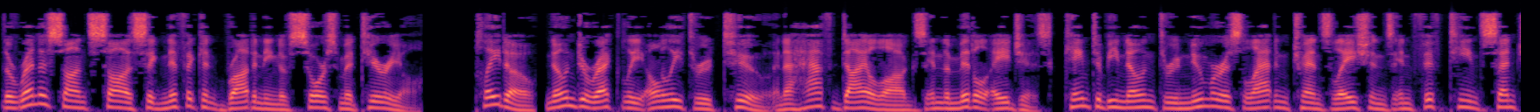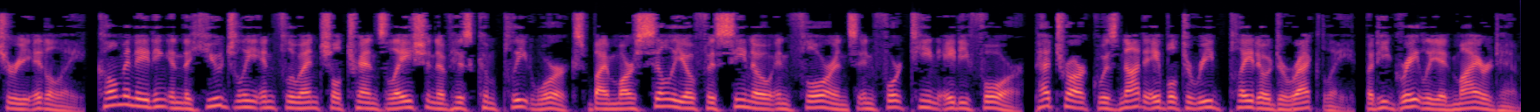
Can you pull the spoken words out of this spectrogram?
The Renaissance saw a significant broadening of source material. Plato, known directly only through two and a half dialogues in the Middle Ages, came to be known through numerous Latin translations in 15th-century Italy, culminating in the hugely influential translation of his complete works by Marsilio Ficino in Florence in 1484. Petrarch was not able to read Plato directly, but he greatly admired him.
